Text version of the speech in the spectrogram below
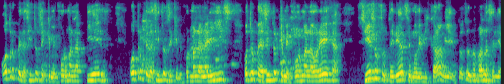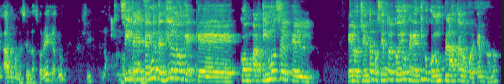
Otro pedacito es el que me forma la piel. Otro pedacito es el que me forma la nariz. Otro pedacito es el que me forma la oreja. Si eso sucediera, se modificara bien. Entonces nos van a salir árboles en las orejas, ¿no? Sí, sí tengo entendido, ¿no? Que, que compartimos el, el, el 80% del código genético con un plátano, por ejemplo, ¿no?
